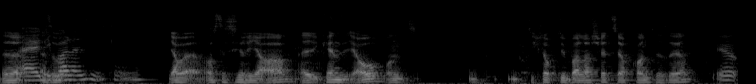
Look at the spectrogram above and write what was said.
Äh, Äh, also, Dybala ist nicht Trainer. ja, aber aus der Serie A, also die kennen sich auch und ich glaube, Dybala schätzt ja auch Conte sehr. Ja.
